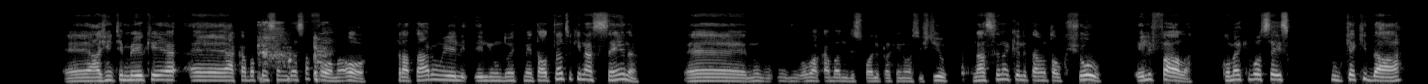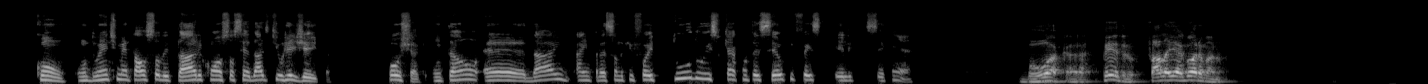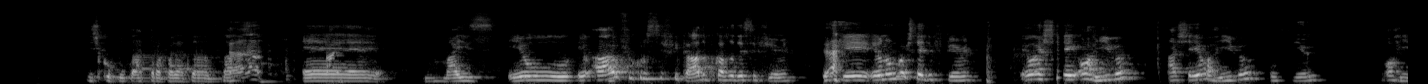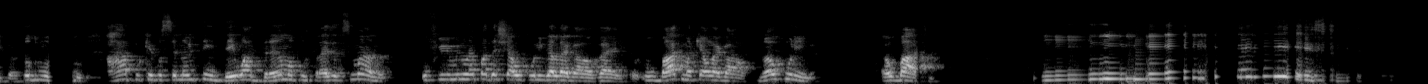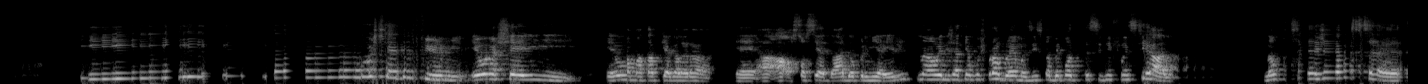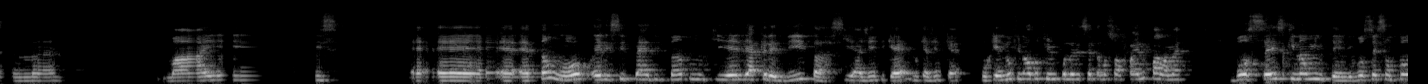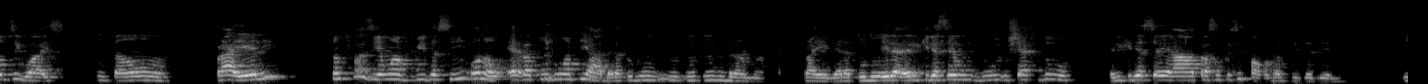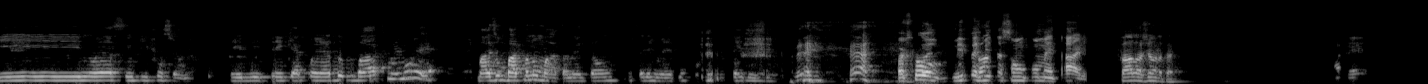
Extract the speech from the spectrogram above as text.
É, a gente meio que é, acaba pensando dessa forma. Ó, trataram ele, ele um doente mental, tanto que na cena, é, não vou acabar dando spoiler para quem não assistiu, na cena que ele tá no talk show, ele fala como é que vocês, o que é que dá com um doente mental solitário com a sociedade que o rejeita. Poxa, então é, dá a impressão de que foi tudo isso que aconteceu que fez ele ser quem é. Boa, cara. Pedro, fala aí agora, mano. Desculpe tá atrapalhar tanto, tá? Ah, é, mas eu, eu, ah, eu fui crucificado por causa desse filme, porque eu não gostei do filme. Eu achei horrível, achei horrível o filme, horrível. Todo mundo ah, porque você não entendeu a drama por trás. Eu disse, mano, o filme não é para deixar o Coringa legal, velho. O Batman que é o legal, não é o Coringa. É o Batman. E ninguém isso. E eu não gostei do filme. Eu achei. Eu matar porque a galera. É, a, a, sociedade oprimia ele. Não, ele já tem alguns problemas. Isso também pode ter sido influenciado. Não que seja certo, né? mas é, é, é, tão louco, ele se perde tanto no que ele acredita, que a gente quer, no que a gente quer. Porque no final do filme, quando ele senta no sofá, ele fala, né? Vocês que não me entendem, vocês são todos iguais. Então, para ele, tanto fazia uma vida assim ou não. Era tudo uma piada, era tudo um, um, um drama para ele. Era tudo. Ele, ele queria ser o, o chefe do. Ele queria ser a atração principal da vida dele. E não é assim que funciona ele tem que apanhar do Batman e morrer. Mas um Batman não mata, né? Então, infelizmente, perdi. Pastor, me permita só um comentário. Fala, Jonathan.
